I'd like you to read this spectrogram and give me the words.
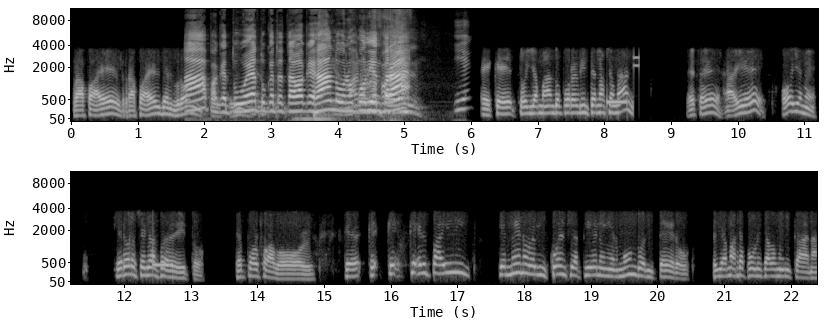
Rafael, Rafael del Bronx. Ah, para que tú veas tú que te estaba quejando, que no podía Rafael. entrar. Es que estoy llamando por el internacional. Ese es, ahí es. Óyeme, quiero decirle a Alfredito que por favor, que, que, que, el país que menos delincuencia tiene en el mundo entero se llama República Dominicana,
